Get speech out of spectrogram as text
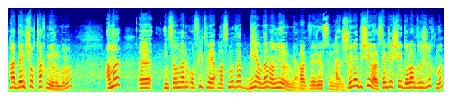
Ha ben çok takmıyorum bunu. Ama e, insanların o filtre yapmasını da bir yandan anlıyorum yani. Hak veriyorsun yani. Ha, şöyle bir şey var. Sence şey dolandırıcılık mı?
